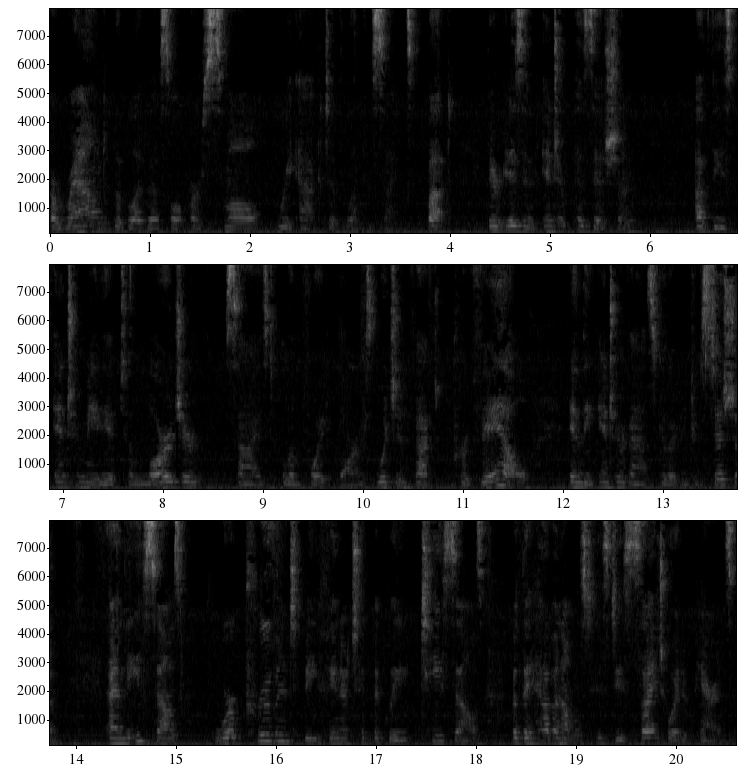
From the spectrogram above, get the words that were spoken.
around the blood vessel are small reactive lymphocytes, but there is an interposition of these intermediate to larger sized lymphoid forms, which in fact prevail in the intravascular interstitium. And these cells were proven to be phenotypically T cells, but they have an almost histiocytoid appearance.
